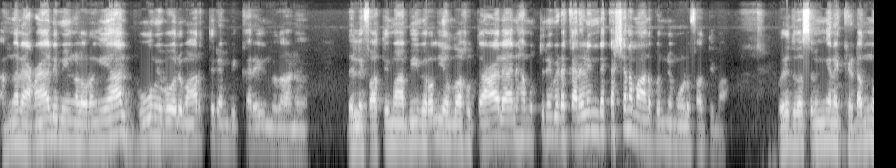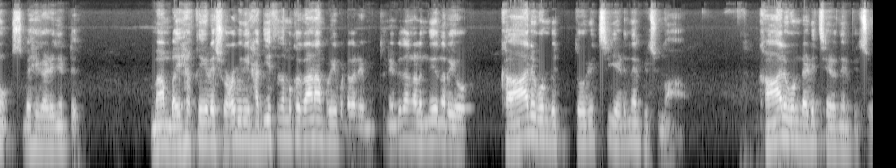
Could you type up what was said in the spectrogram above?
അങ്ങനെ ആലിമ്യങ്ങൾ ഉറങ്ങിയാൽ ഭൂമി പോലും ആർത്തിരമ്പി കരയുന്നതാണ്. ഇതല്ലേ ഫാത്തിമ ബി വിറലി അള്ളാഹു താലാൻഹ മുത്തുനബിയുടെ കരളിന്റെ കഷണമാണ് പൊന്നുമോൾ ഫാത്തിമ. ഒരു ദിവസം ഇങ്ങനെ കിടന്നു സുബഹി കഴിഞ്ഞിട്ട്. ഇമാം ബൈഹക്കിയുടെ ഷോബിലി ഹദീസ് നമുക്ക് കാണാൻ പ്രിയപ്പെട്ടവരെ മുത്തുനബി തങ്ങൾ എന്ത് ചെയ്യുന്നറിയോ കാൽ കൊണ്ട് തൊഴിച്ച് എഴുന്നേൽപ്പിച്ചു. നാ കാൽ കൊണ്ട് അടിച്ച് എഴുന്നേൽപ്പിച്ചു.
